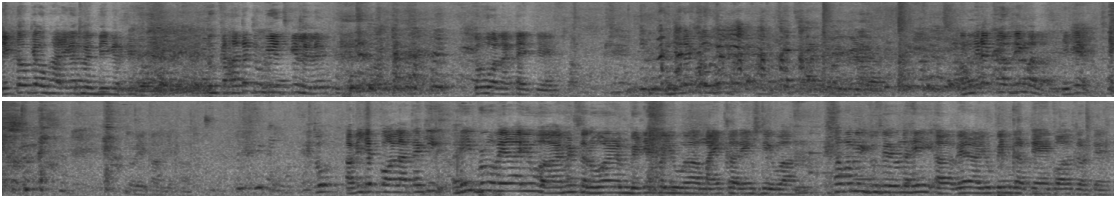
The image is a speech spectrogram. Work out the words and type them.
देखता हूँ क्या उखाड़ेगा तू एमबीए करके। तू कहा था? टू बी के ले ले। तो वो अलग टाइप के हैं। वाला, ठीक है? तो ये काम तो अभी जब कॉल आता है कि hey bro where are you I am at Sarovar waiting for you mic का अरेंज नहीं हुआ। सब हम एक दूसरे पिन करते हैं कॉल करते हैं।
